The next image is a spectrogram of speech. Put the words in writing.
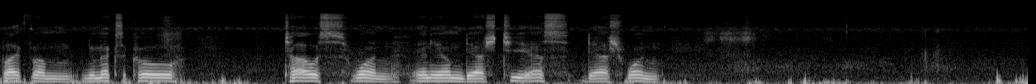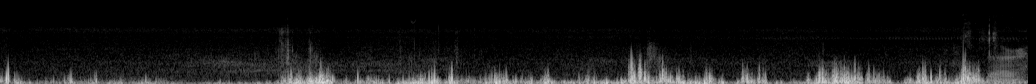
Bye from New Mexico Taos 1, NM-TS-1. Our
